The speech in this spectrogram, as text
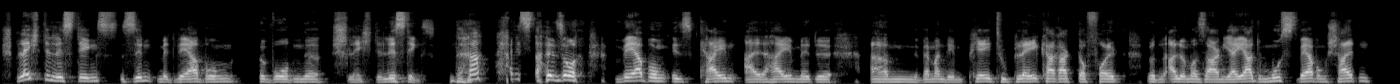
schlechte Listings sind mit Werbung beworbene schlechte Listings. heißt also, Werbung ist kein Allheilmittel. Ähm, wenn man dem Pay-to-Play-Charakter folgt, würden alle immer sagen, ja, ja, du musst Werbung schalten,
